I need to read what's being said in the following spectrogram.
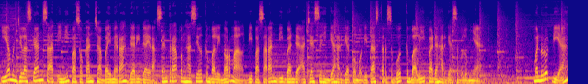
Ia menjelaskan saat ini pasokan cabai merah dari daerah sentra penghasil kembali normal di pasaran di Banda Aceh sehingga harga komoditas tersebut kembali pada harga sebelumnya. Menurut dia,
